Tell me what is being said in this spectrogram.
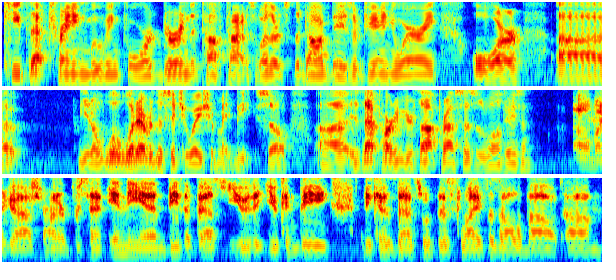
keep that train moving forward during the tough times, whether it's the dog days of January or uh, you know wh- whatever the situation may be. So uh, is that part of your thought process as well, Jason? Oh my gosh, 100%. In the end, be the best you that you can be because that's what this life is all about. Um,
